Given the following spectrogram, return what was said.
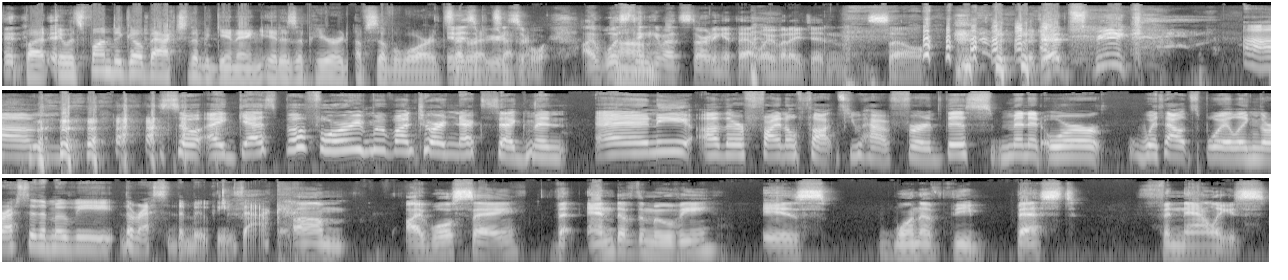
but it was fun to go back to the beginning. It is a period of civil war, it etc. is a period of civil war. I was thinking about starting it that way, but I didn't. So the dead speak. Um, so I guess before we move on to our next segment, any other final thoughts you have for this minute or without spoiling the rest of the movie, the rest of the movie, Zach? Um, I will say the end of the movie is one of the best finales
